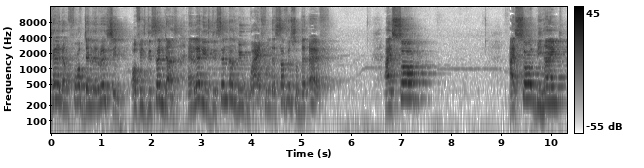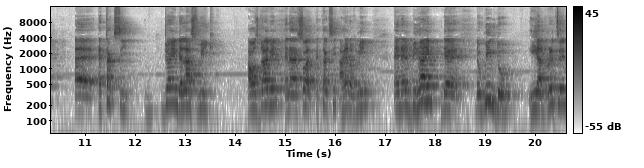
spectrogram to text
third and fourth generation of his descendants, and let his descendants be wiped from the surface of the earth. I saw, I saw behind uh, a taxi during the last week. I was driving and I saw a taxi ahead of me, and then behind the, the window, he had written,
